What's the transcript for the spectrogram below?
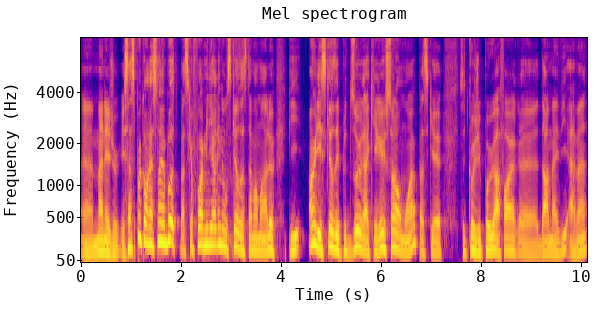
euh, manager. Et ça se peut qu'on reste là un bout parce qu'il faut améliorer nos skills à ce moment-là. Puis un des skills les plus durs à acquérir, selon moi, parce que c'est de quoi j'ai pas eu à faire euh, dans ma vie avant,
